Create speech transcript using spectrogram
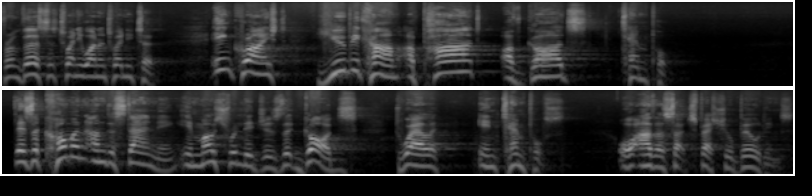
from verses 21 and 22, in Christ, you become a part of God's temple. There's a common understanding in most religions that gods dwell in temples or other such special buildings.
